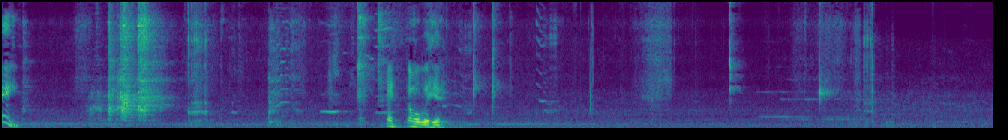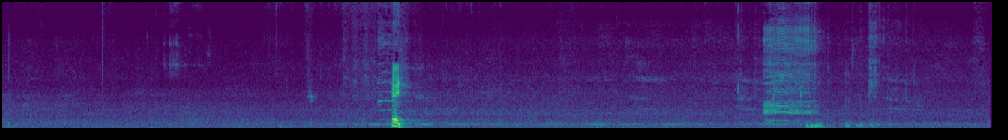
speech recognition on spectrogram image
Hey. Hey, come over here. Hey.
